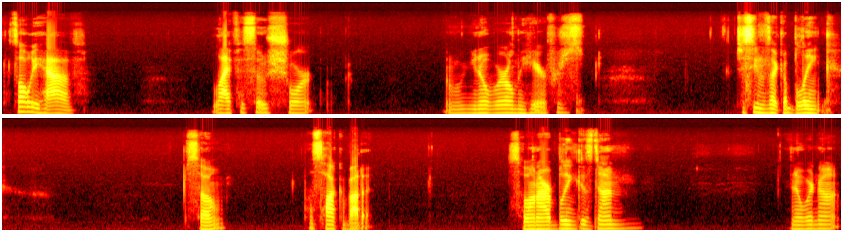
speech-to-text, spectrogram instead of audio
that's all we have. Life is so short. You know, we're only here for just, seems like a blink. So, let's talk about it. So, when our blink is done, you know, we're not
